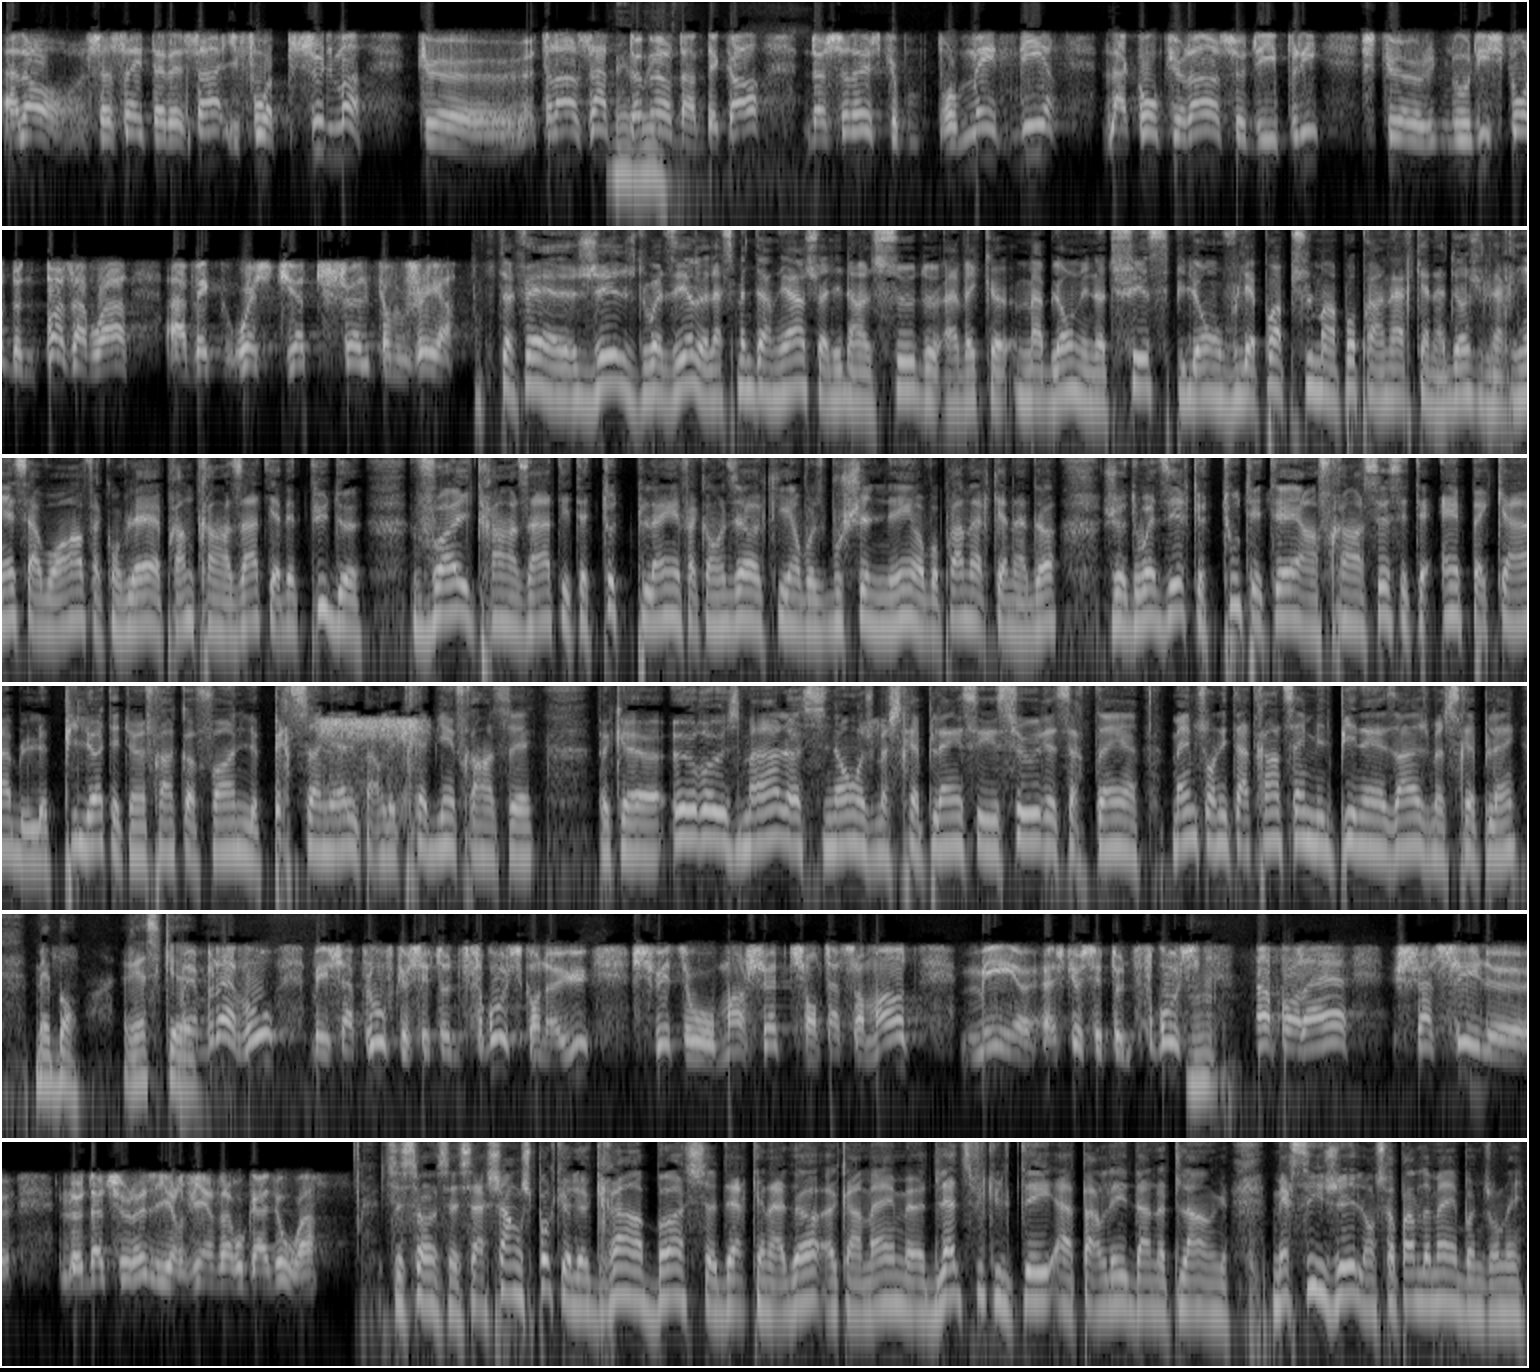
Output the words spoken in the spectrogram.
Alors, ça c'est intéressant. Il faut absolument que Transat demeure oui. dans le décor, ne serait-ce que pour maintenir la concurrence des prix, ce que nous risquons de ne pas avoir avec WestJet seul comme géant. Tout à fait. Euh, Gilles, je dois dire, la semaine dernière, je suis allé dans le sud avec euh, ma blonde et notre fils, puis là, on voulait pas absolument pas prendre Air Canada, je voulais rien savoir, fait qu'on voulait prendre Transat. Il y avait plus de vol Transat, il était tout plein, fait qu'on dit, OK, on va se boucher le nez, on va prendre Air Canada. Je dois dire que tout était en français, c'était impeccable. Le pilote était un francophone, le personnel parlait très bien français. Fait que, heureusement, là, sinon, je me serais plaint, c'est sûr et certain. Même si on était à 35 000 pieds dans je me serais plaint. Mais bon, reste que... Ben, bravo, mais ça prouve que c'est une frousse qu'on a eue suite aux manchettes qui sont assommantes. Mais euh, est-ce que c'est une frousse Mm. temporaire? Chasser le, le naturel, il reviendra au galop, hein? C'est ça, ça, change pas que le grand boss d'Air Canada a quand même euh, de la difficulté à parler dans notre langue. Merci Gilles, on se reparle demain. Bonne journée.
